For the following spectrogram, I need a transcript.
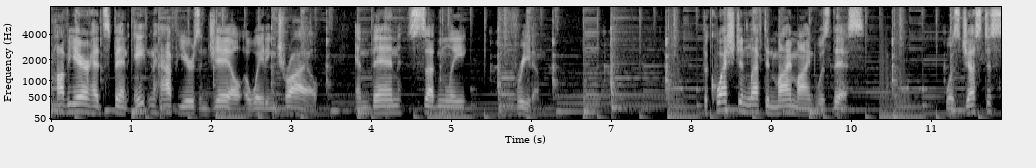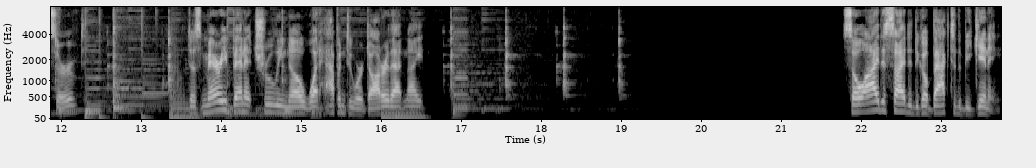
Javier had spent eight and a half years in jail awaiting trial, and then suddenly, freedom. The question left in my mind was this Was justice served? Does Mary Bennett truly know what happened to her daughter that night? So I decided to go back to the beginning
